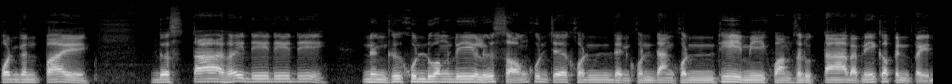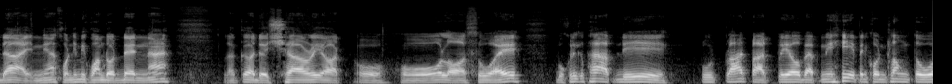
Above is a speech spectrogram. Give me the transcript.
ปนกันไป The Star เฮ้ยดีดีดี หนึ่งคือคุณดวงดีหรือ2คุณเจอคนเด่นคนดังคนที่มีความสะดุดตาแบบนี้ก็เป็นไปได้เนี่ยคนที่มีความโดดเด่นนะ แล้วก็ The Chariot โอ้โห หล่อสวย บุคลิกภาพดีปูดปราดปาดเปรียวแบบนี้เป็นคนคล่องตัว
